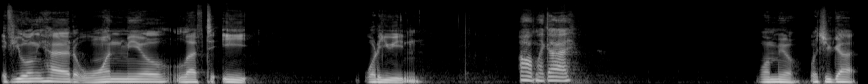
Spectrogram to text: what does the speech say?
If you only had one meal left to eat, what are you eating? Oh my god. One meal. What you got?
